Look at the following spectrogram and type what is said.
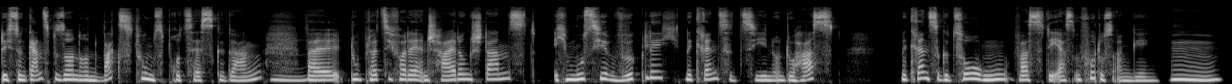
durch so einen ganz besonderen Wachstumsprozess gegangen, mhm. weil du plötzlich vor der Entscheidung standst, ich muss hier wirklich eine Grenze ziehen. Und du hast eine Grenze gezogen, was die ersten Fotos anging. Mhm.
